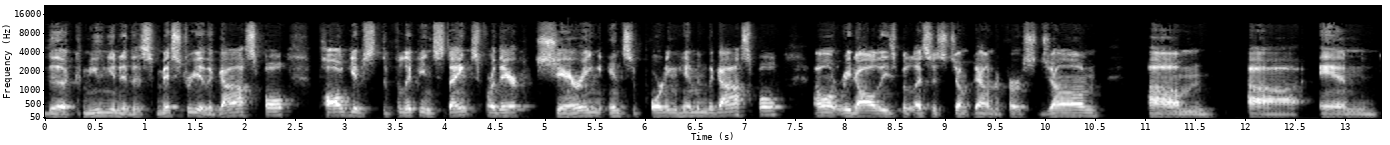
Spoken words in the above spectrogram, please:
the communion of this mystery of the gospel. Paul gives the Philippians thanks for their sharing and supporting him in the gospel. I won't read all these, but let's just jump down to First John, um, uh, and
